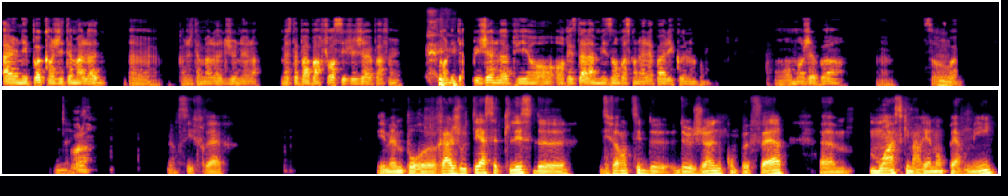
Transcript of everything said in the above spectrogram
à une époque, quand j'étais malade, euh, quand j'étais malade, jeune, là, mais c'était pas par force, c'est juste que j'avais pas faim. Quand on était plus jeune, là, puis on, on restait à la maison parce qu'on n'allait pas à l'école. On, on mangeait pas. Ça, hmm. ouais. Voilà. Merci, frère. Et même pour euh, rajouter à cette liste de différents types de, de jeûnes qu'on peut faire, euh, moi, ce qui m'a réellement permis,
